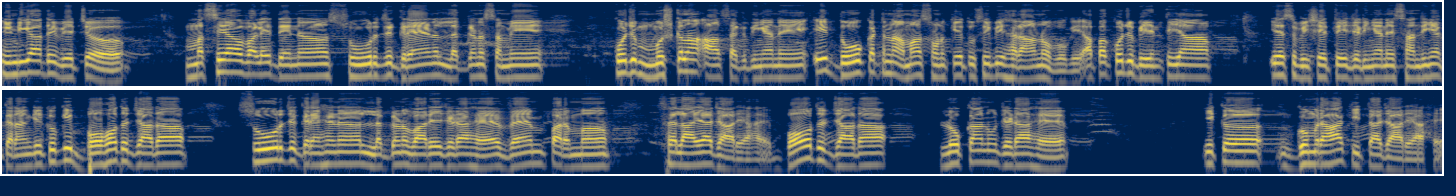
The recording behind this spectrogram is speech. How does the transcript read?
ਇੰਡੀਆ ਦੇ ਵਿੱਚ ਮੱਸਿਆ ਵਾਲੇ ਦਿਨ ਸੂਰਜ ਗ੍ਰਹਿਣ ਲੱਗਣ ਸਮੇਂ ਕੁਝ ਮੁਸ਼ਕਲਾਂ ਆ ਸਕਦੀਆਂ ਨੇ। ਇਹ ਦੋ ਘਟਨਾਵਾਂ ਸੁਣ ਕੇ ਤੁਸੀਂ ਵੀ ਹੈਰਾਨ ਹੋਵੋਗੇ। ਆਪਾਂ ਕੁਝ ਬੇਨਤੀਆਂ ਇਸ ਵਿਸ਼ੇ ਤੇ ਜਿਹੜੀਆਂ ਨੇ ਸਾਂਝੀਆਂ ਕਰਾਂਗੇ, ਕਿਉਂਕਿ ਬਹੁਤ ਜ਼ਿਆਦਾ ਸੂਰਜ ਗ੍ਰਹਿਣ ਲੱਗਣ ਬਾਰੇ ਜਿਹੜਾ ਹੈ, ਵਹਿਮ ਭਰਮ ਫੈਲਾਇਆ ਜਾ ਰਿਹਾ ਹੈ। ਬਹੁਤ ਜ਼ਿਆਦਾ ਲੋਕਾਂ ਨੂੰ ਜਿਹੜਾ ਹੈ, ਇੱਕ ਗੁੰਮਰਾਹ ਕੀਤਾ ਜਾ ਰਿਹਾ ਹੈ।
